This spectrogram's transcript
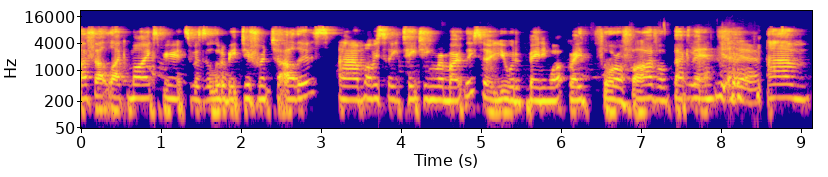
I felt like my experience was a little bit different to others. Um, obviously, teaching remotely. So you would have been in what, grade four or five or back yeah, then? Yeah. Um,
